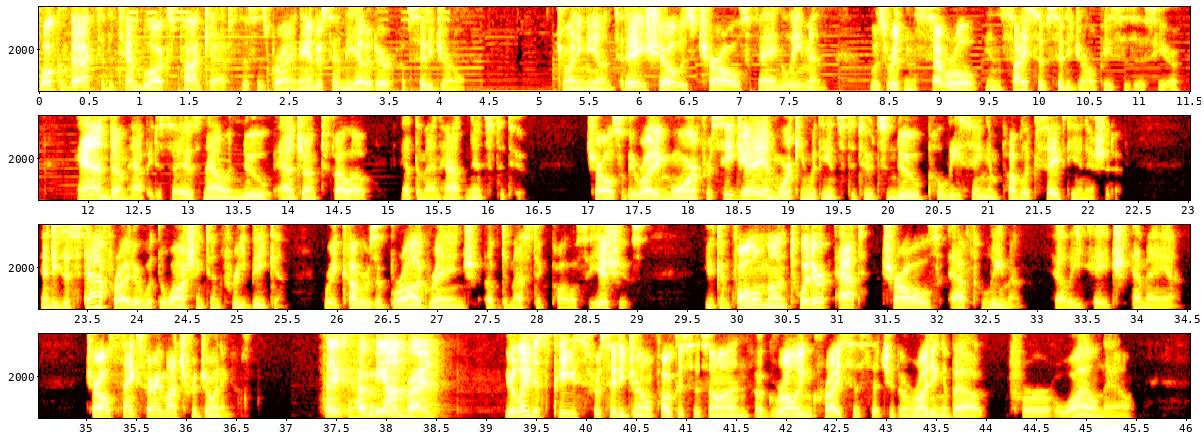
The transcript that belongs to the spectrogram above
Welcome back to the 10 Blocks podcast. This is Brian Anderson, the editor of City Journal. Joining me on today's show is Charles Fain Lehman, who has written several incisive City Journal pieces this year, and I'm happy to say is now a new adjunct fellow at the Manhattan Institute. Charles will be writing more for CJ and working with the Institute's new Policing and Public Safety Initiative. And he's a staff writer with the Washington Free Beacon, where he covers a broad range of domestic policy issues. You can follow him on Twitter at Charles F. Lehman, L E H M A N. Charles, thanks very much for joining us. Thanks for having me on, Brian. Your latest piece for City Journal focuses on a growing crisis that you've been writing about for a while now,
